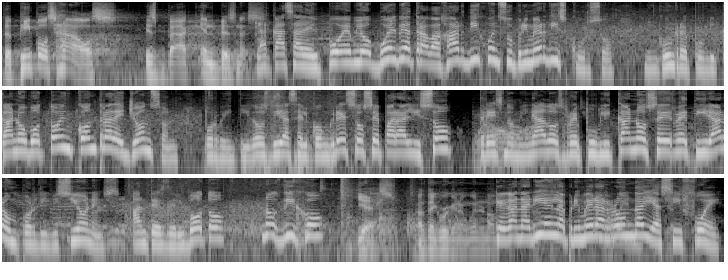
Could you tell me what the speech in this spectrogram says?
The People's House is back in business. La Casa del Pueblo vuelve a trabajar, dijo en su primer discurso. Ningún republicano votó en contra de Johnson. Por 22 días el Congreso se paralizó. Tres nominados republicanos se retiraron por divisiones. Antes del voto, nos dijo Yes, I think we're going to win it on que ganaría en la primera ronda y así fue.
